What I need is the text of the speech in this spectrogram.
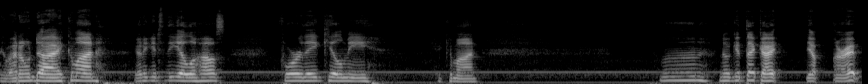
If I don't die, come on. Gotta get to the yellow house before they kill me. Okay, come on. Come on. No, get that guy. Yep, alright.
